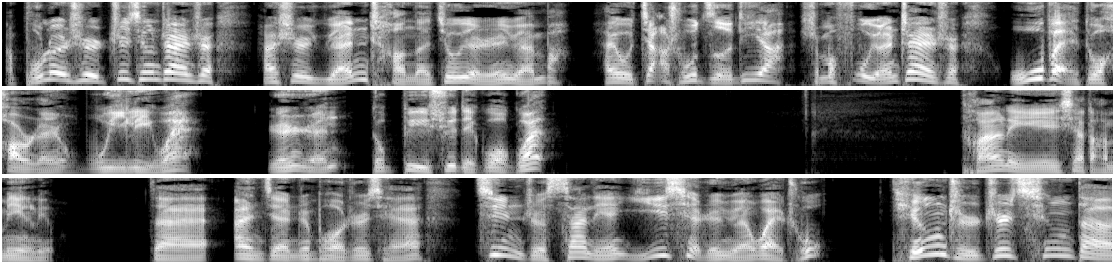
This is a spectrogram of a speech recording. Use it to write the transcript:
啊，不论是知情战士还是原厂的就业人员吧，还有家属子弟啊，什么复员战士，五百多号人无一例外，人人都必须得过关。团里下达命令，在案件侦破之前，禁止三连一切人员外出，停止知青的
